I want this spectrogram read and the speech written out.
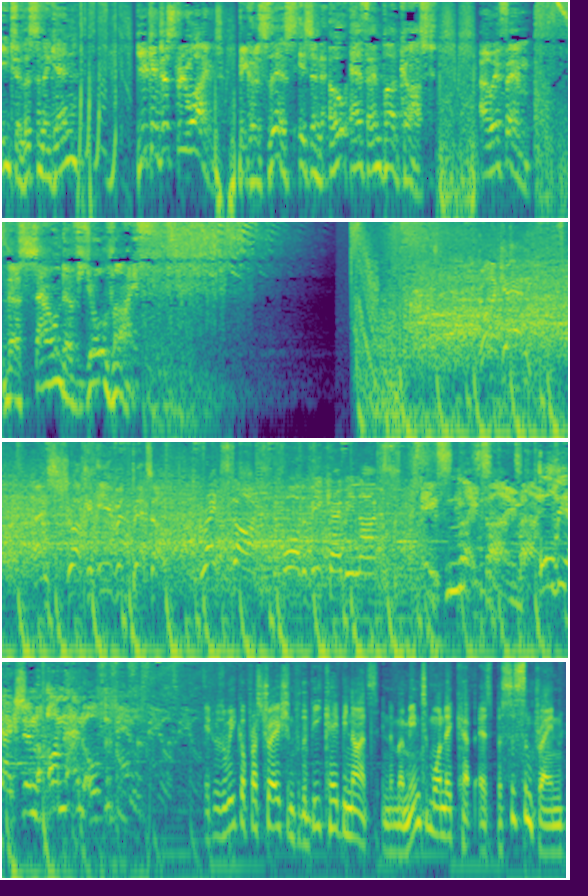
Need to listen again? You can just rewind because this is an OFM podcast. OFM, the sound of your life. Gone again and struck even better. Great start for the VKB Knights. It's Knight Time. All the action on and off the field. It was a week of frustration for the VKB Knights in the Momentum One Day Cup as persistent rain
